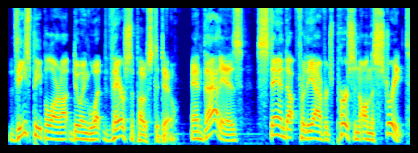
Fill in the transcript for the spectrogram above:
These people are not doing what they're supposed to do. And that is stand up for the average person on the street.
